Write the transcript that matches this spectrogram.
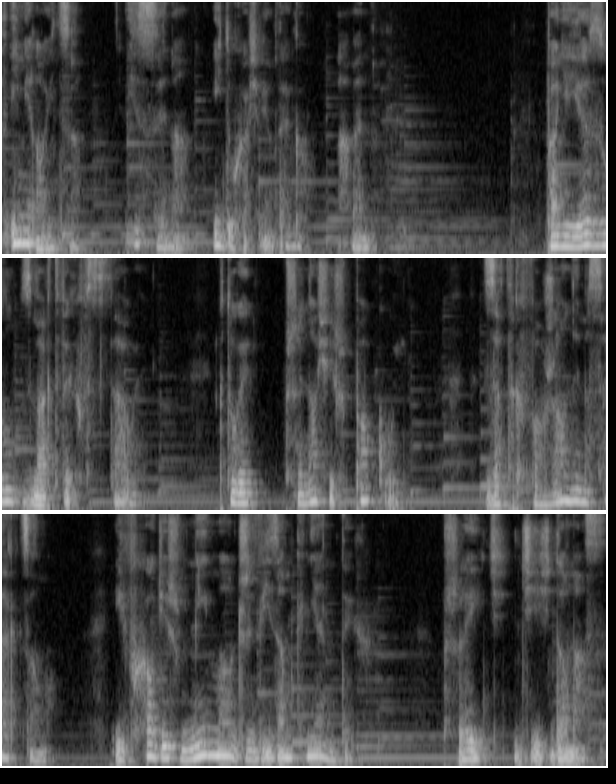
W imię Ojca i Syna i Ducha Świętego. Amen. Panie Jezu zmartwychwstały, który przynosisz pokój zatrwożonym sercom i wchodzisz mimo drzwi zamkniętych. Przyjdź dziś do nas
